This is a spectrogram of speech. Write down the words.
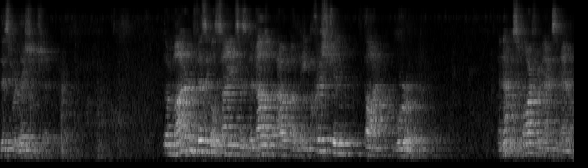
this relationship. The modern physical sciences developed out of a Christian thought world. And that was far from accidental.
